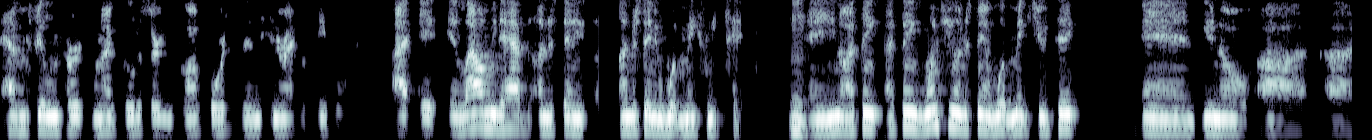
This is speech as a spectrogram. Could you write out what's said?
having feelings hurt when I go to certain golf courses and interact with people, I it, it allowed me to have the understanding understanding what makes me tick. Mm. And you know, I think I think once you understand what makes you tick, and you know, uh, uh,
